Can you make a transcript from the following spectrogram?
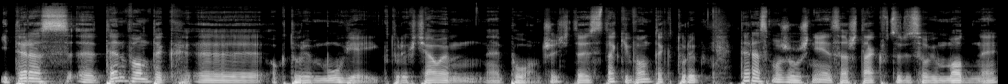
I teraz e, ten wątek, e, o którym mówię i który chciałem e, połączyć, to jest taki wątek, który teraz może już nie jest aż tak w cudzysłowie modny,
